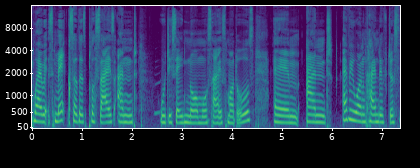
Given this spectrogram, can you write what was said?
where it's mixed, so there's plus size and would you say normal size models. Um, and everyone kind of just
